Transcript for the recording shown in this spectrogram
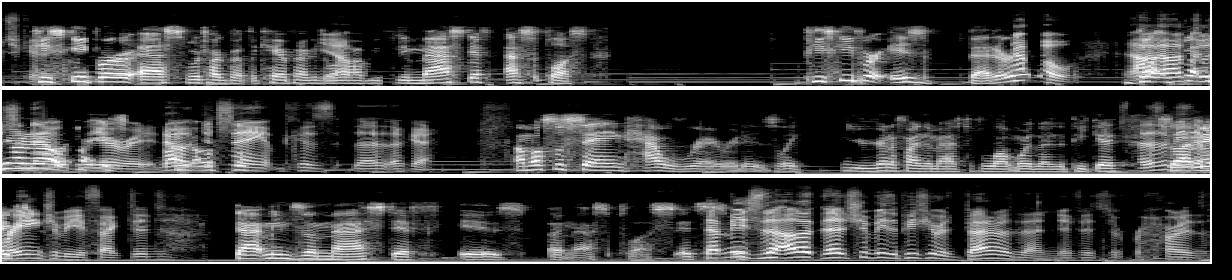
Peacekeeper S. We're talking about the care package Yep. one, obviously. Mastiff S plus. Peacekeeper is better. No, But- I, but no, no, but No, I'm just also- saying it because that, okay. I'm also saying how rare it is. Like you're gonna find the Mastiff a lot more than the PK. That doesn't So mean that the makes- rating should be affected. that means the Mastiff is an S plus. It's That means it's- the other that should be the Peacekeeper is better than if it's harder the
